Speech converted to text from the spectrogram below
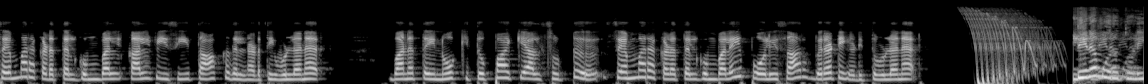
செம்மர கடத்தல் கும்பல் கல்வீசி தாக்குதல் நடத்தியுள்ளனர். வனத்தை நோக்கி துப்பாக்கியால் சுட்டு செம்மர கடத்தல் கும்பலை போலீசார் விரட்டியடித்துள்ளனர். தினம் ஒரு துளி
